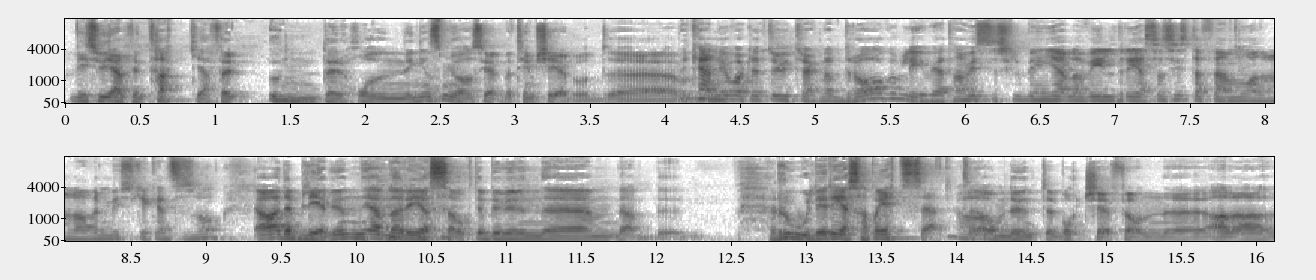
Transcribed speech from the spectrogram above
vi ska ju egentligen tacka för underhållningen som jag har sett med Tim Sherwood. Det kan ju ha varit ett uträknat drag av livet. Han visste det skulle bli en jävla vild resa sista fem månaderna av en misslyckad säsong. Ja, det blev ju en jävla resa och det blev en eh, ja, rolig resa på ett sätt. Ja. Om du inte bortser från eh, alla eh,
